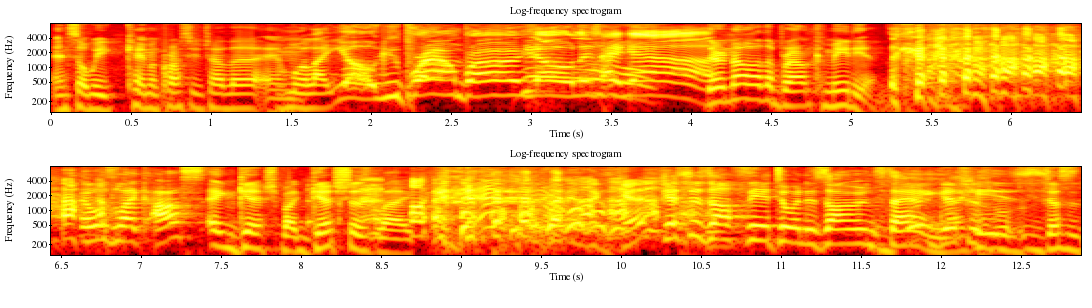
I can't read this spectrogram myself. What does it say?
And so we came across each other and, And we're like, yo, you brown, bro. Yo, let's hang out. there are no other brown comedians. it was like us and Gish, but Gish is like Gish is off there doing his own thing. Gish Like, is just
